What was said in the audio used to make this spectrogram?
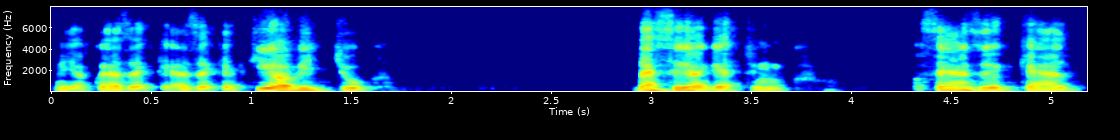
hogy akkor ezek, ezeket kiavítjuk, beszélgetünk a szerzőkkel,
